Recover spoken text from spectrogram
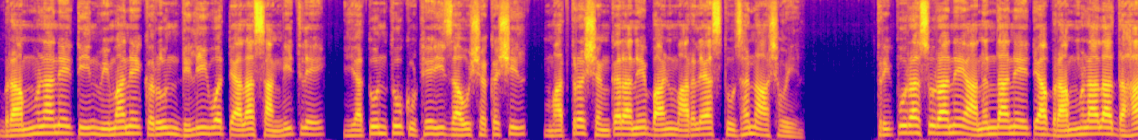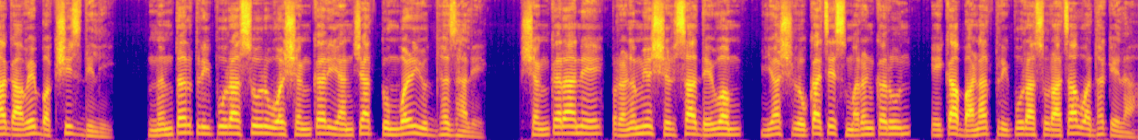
ब्राह्मणाने तीन विमाने करून दिली व त्याला सांगितले यातून तू कुठेही जाऊ शकशील मात्र शंकराने बाण मारल्यास तुझा नाश होईल. त्रिपुरासुराने आनंदाने त्या ब्राह्मणाला दहा गावे बक्षीस दिली. नंतर त्रिपुरासूर व शंकर यांच्यात तुंबळ युद्ध झाले. शंकराने प्रणम्य शिरसा देवम या श्लोकाचे स्मरण करून एका बाणात त्रिपुरासुराचा वध केला.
